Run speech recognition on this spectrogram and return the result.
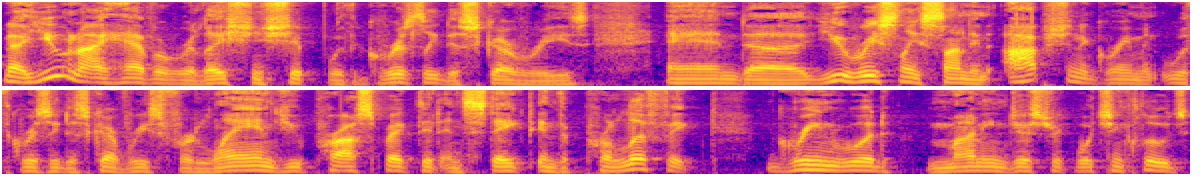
Now, you and I have a relationship with Grizzly Discoveries, and uh, you recently signed an option agreement with Grizzly Discoveries for land you prospected and staked in the prolific Greenwood Mining District, which includes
